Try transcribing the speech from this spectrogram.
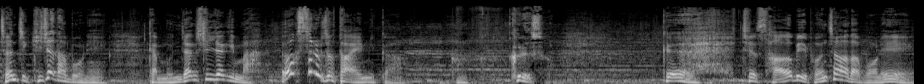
전직 기자다 보니 그 문장 실력이 막 억수로 좋다 아닙니까? 그래서 그 제 사업이 번창하다 보니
